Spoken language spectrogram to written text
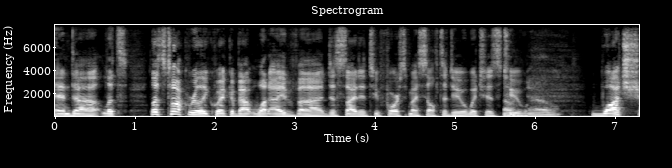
and uh, let's let's talk really quick about what I've uh, decided to force myself to do, which is to no. watch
